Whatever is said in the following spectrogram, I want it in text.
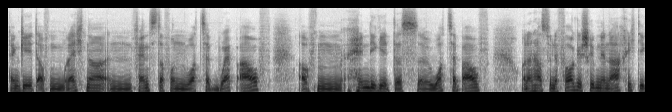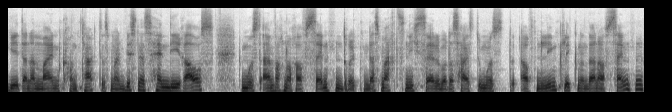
dann geht auf dem Rechner ein Fenster von WhatsApp Web auf, auf dem Handy geht das äh, WhatsApp auf und dann hast du eine vorgeschriebene Nachricht, die geht dann an meinen Kontakt, das ist mein Business-Handy, raus. Du musst einfach noch auf Senden drücken. Das macht es nicht selber. Das heißt, du musst auf den Link klicken und dann auf Senden,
